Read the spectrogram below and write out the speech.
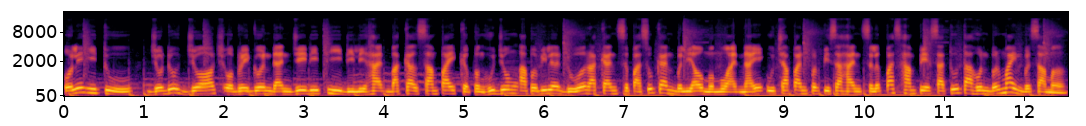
Oleh itu, jodoh George Obregon dan JDT dilihat bakal sampai ke penghujung apabila dua rakan sepasukan beliau memuat naik ucapan perpisahan selepas hampir satu tahun bermain bersama.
